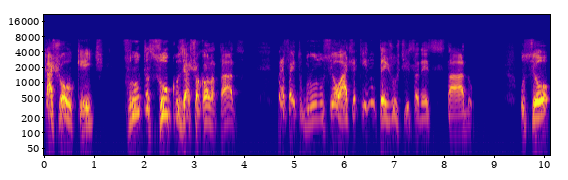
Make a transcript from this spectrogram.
cachorro quente, frutas, sucos e achocolatados. Prefeito Bruno, o senhor acha que não tem justiça nesse estado? O senhor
